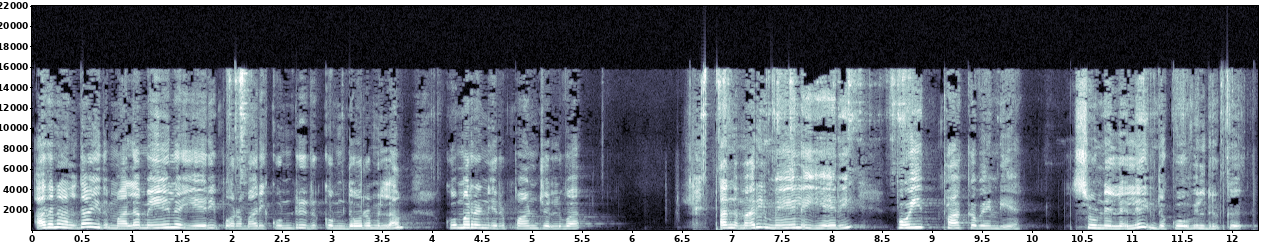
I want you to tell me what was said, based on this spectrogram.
அதனால தான் இது மலை மேலே ஏறி போகிற மாதிரி குன்று இருக்கும் தூரம் எல்லாம் குமரன் இருப்பான்னு சொல்லுவாள் அந்த மாதிரி மேலே ஏறி போய் பார்க்க வேண்டிய சூழ்நிலையில் இந்த கோவில் இருக்குது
